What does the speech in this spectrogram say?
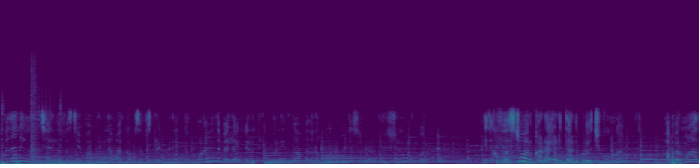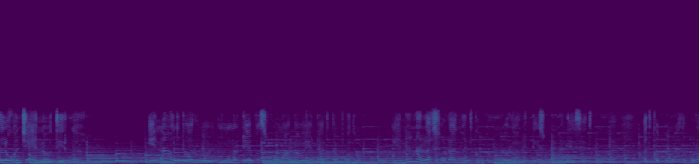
இப்போ தான் நீங்கள் சேனலை ஃபஸ்ட் டைம் பார்க்குறீங்கன்னா மறக்காம சப்ஸ்கிரைப் பண்ணிடுங்க கூடவே இந்த பெல் ஐக்கனை கிளிக் அப்போ தான் நான் போடுற வீடியோஸோட நோட்டிஃபிகேஷன் உங்களுக்கு வரும். இதுக்கு ஃபஸ்ட்டு ஒரு கடாய் எடுத்து அடுப்பில் வச்சுக்கோங்க. அப்புறமா அதில் கொஞ்சம் எண்ணெய் ஊற்றிடுங்க எண்ணெய் வந்துட்டு ஒரு மூணு டேபிள் ஸ்பூன் அளவு எண்ணெய் இருந்தால் போதும். எண்ணெய் நல்லா சூடானதுக்கு இருந்ததுக்கப்புறமா ஒரு அரை டீஸ்பூன் வெந்தயம் சேர்த்துக்கோங்க. அதுக்கப்புறமா இது கூட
